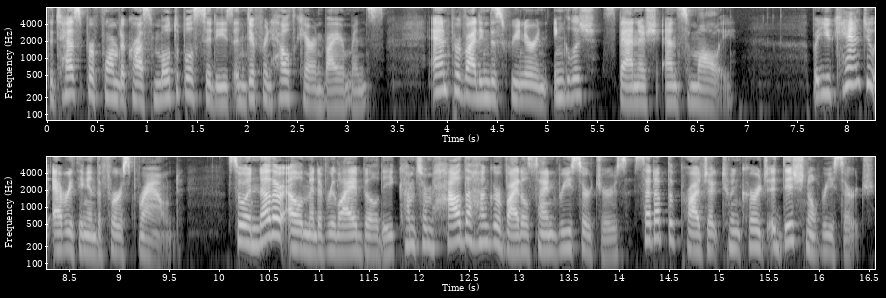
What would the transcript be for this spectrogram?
the tests performed across multiple cities and different healthcare environments, and providing the screener in English, Spanish, and Somali. But you can't do everything in the first round. So, another element of reliability comes from how the Hunger Vital Sign researchers set up the project to encourage additional research.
